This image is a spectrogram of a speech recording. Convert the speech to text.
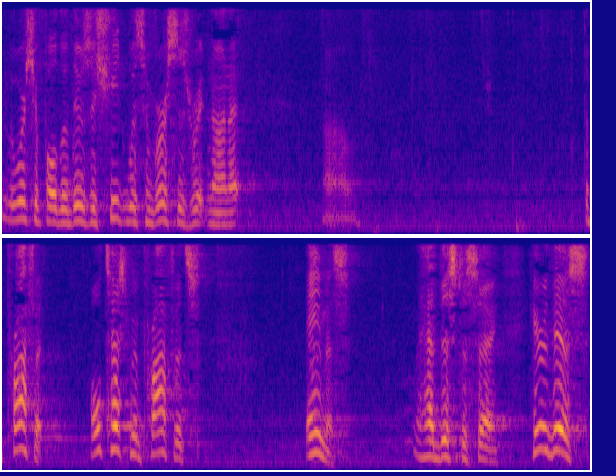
The worship folder, there's a sheet with some verses written on it. Um, the prophet, Old Testament prophets, Amos, had this to say Hear this,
